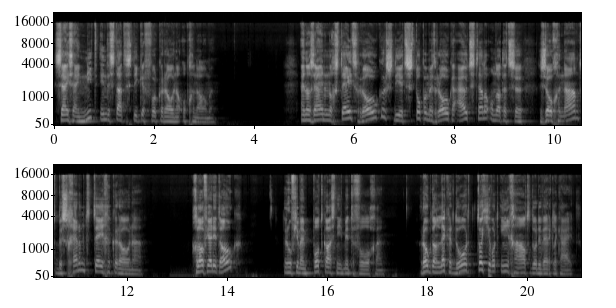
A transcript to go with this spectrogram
Zij zijn niet in de statistieken voor corona opgenomen. En dan zijn er nog steeds rokers die het stoppen met roken uitstellen omdat het ze zogenaamd beschermt tegen corona. Geloof jij dit ook? Dan hoef je mijn podcast niet meer te volgen. Rook dan lekker door tot je wordt ingehaald door de werkelijkheid.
